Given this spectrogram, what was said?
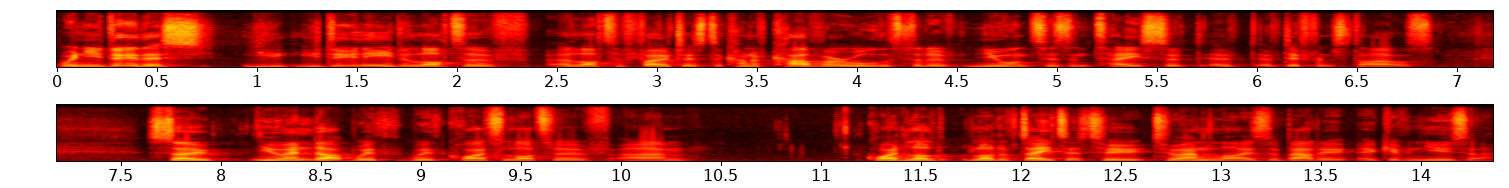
when you do this, you, you do need a lot, of, a lot of photos to kind of cover all the sort of nuances and tastes of, of, of different styles. So you end up with, with quite a lot of um, quite a lot, lot of data to, to analyze about a, a given user.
